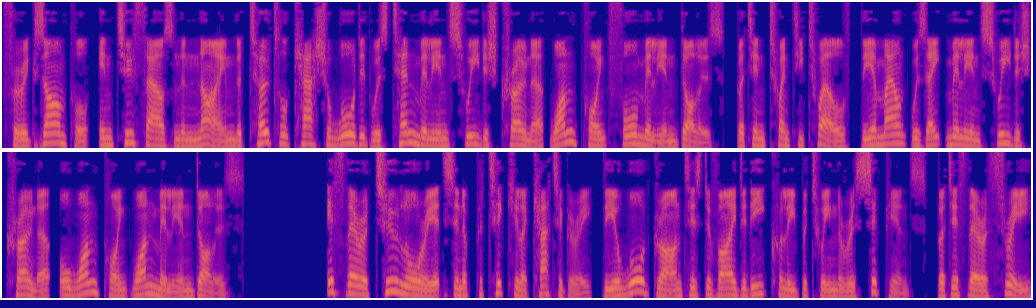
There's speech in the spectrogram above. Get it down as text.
For example, in 2009 the total cash awarded was 10 million Swedish krona $1.4 million, but in 2012, the amount was 8 million Swedish krona, or $1.1 million. If there are two laureates in a particular category, the award grant is divided equally between the recipients, but if there are three,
